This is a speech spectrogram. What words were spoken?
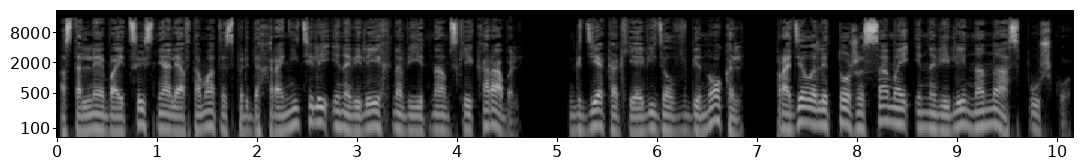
Остальные бойцы сняли автоматы с предохранителей и навели их на вьетнамский корабль, где, как я видел в бинокль, проделали то же самое и навели на нас пушку.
